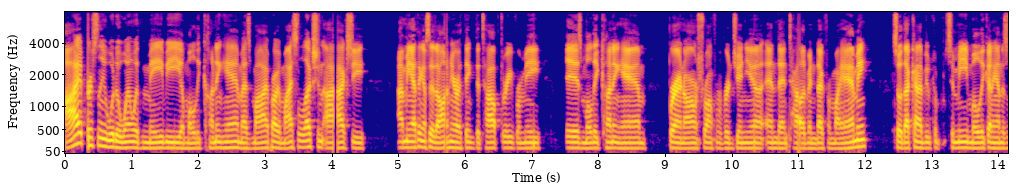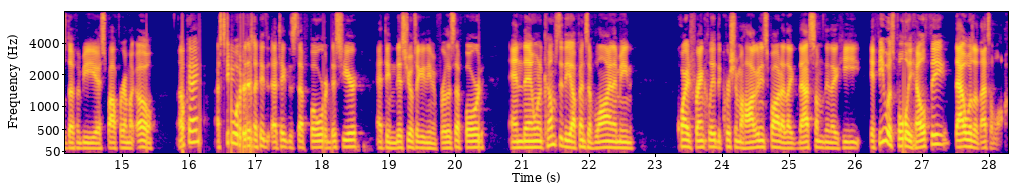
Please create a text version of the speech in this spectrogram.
I personally would have went with maybe a Malik Cunningham as my probably my selection. I actually, I mean, I think I said on here. I think the top three for me is Malik Cunningham, Brennan Armstrong from Virginia, and then Tyler Van Dyke from Miami. So that kind of to me, Malik Cunningham. This will definitely be a spot for him. Like, oh, okay, I see what it is. I think I take the step forward this year. I think this year I'll take an even further step forward. And then when it comes to the offensive line, I mean, quite frankly, the Christian Mahogany spot, I like that's something that he, if he was fully healthy, that was a, that's a lock.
